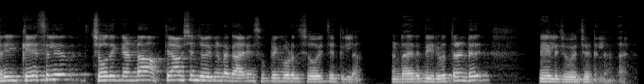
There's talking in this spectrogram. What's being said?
ഈ കേസിൽ ചോദിക്കേണ്ട അത്യാവശ്യം ചോദിക്കേണ്ട കാര്യം സുപ്രീം കോടതി ചോദിച്ചിട്ടില്ല. രണ്ടായിരത്തി ഇരുപത്തിരണ്ട് മേയിൽ ചോദിച്ചിട്ടില്ല എന്തായാലും.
